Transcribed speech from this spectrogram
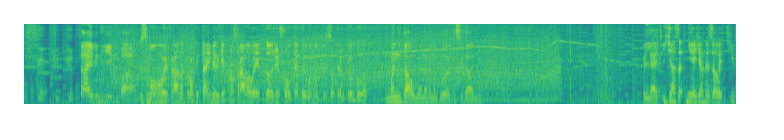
Таймінг гімба. З мого екрану трохи таймінг я просрав, але я підозрюю, що у тебе воно з затримкою було. У мене да, у мене воно було якось ідеально. Блять. Я за. Ні, я не залетів.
